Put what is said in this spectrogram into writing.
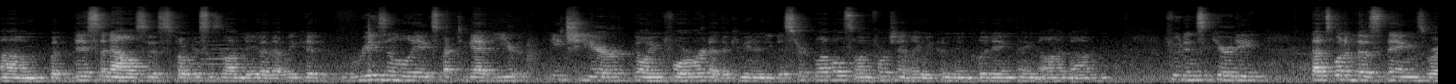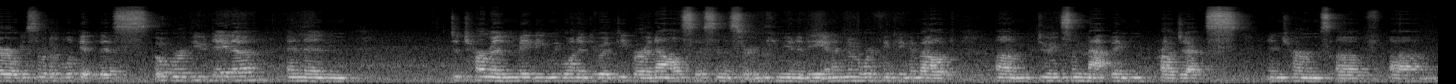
um, but this analysis focuses on data that we could reasonably expect to get year, each year going forward at the community district level. So unfortunately, we couldn't include anything on um, food insecurity. That's one of those things where we sort of look at this overview data and then determine maybe we want to do a deeper analysis in a certain community. And I know we're thinking about um, doing some mapping projects in terms of um,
